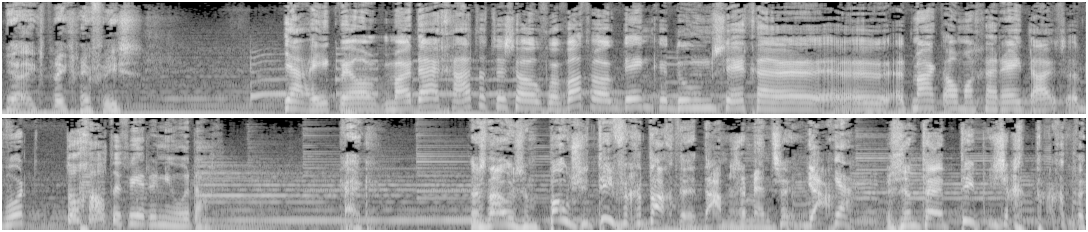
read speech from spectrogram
Ja, ik spreek geen Fries. Ja, ik wel. Maar daar gaat het dus over. Wat we ook denken, doen, zeggen. eh, het maakt allemaal geen reet uit. Het wordt toch altijd weer een nieuwe dag. Kijk. Dat is nou eens een positieve gedachte, dames en mensen. Ja, Ja. dat is een eh, typische gedachte.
